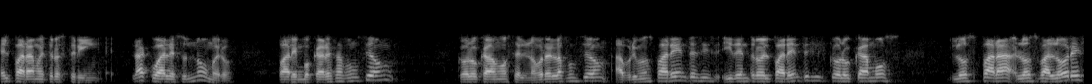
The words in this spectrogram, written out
el parámetro string, la cual es un número. Para invocar esa función, colocamos el nombre de la función, abrimos paréntesis y dentro del paréntesis colocamos los, para, los valores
